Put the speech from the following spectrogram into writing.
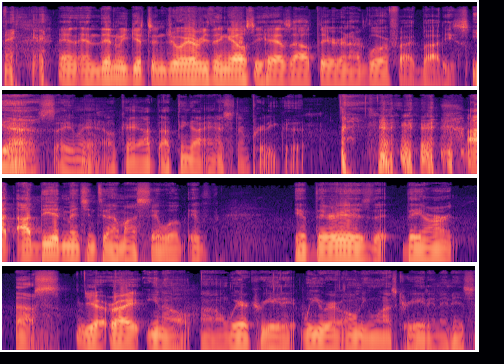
and and then we get to enjoy everything else he has out there in our glorified bodies. Yes, amen. Okay, I, I think I answered him pretty good. I I did mention to him. I said, well, if if there is that they aren't us, Yeah, right. you know, uh, we're created. We were only ones created in his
